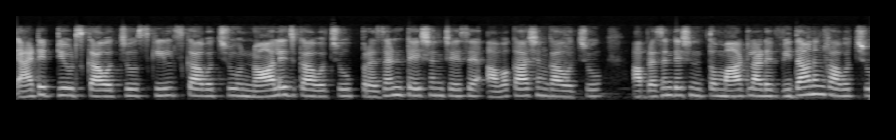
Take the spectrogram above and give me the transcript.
యాటిట్యూడ్స్ కావచ్చు, స్కిల్స్ కావచ్చు, నాలెడ్జ్ కావచ్చు, ప్రజెంటేషన్ చేసే అవకాశం కావచ్చు, ఆ ప్రజెంటేషన్తో మాట్లాడే విధానం కావచ్చు,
